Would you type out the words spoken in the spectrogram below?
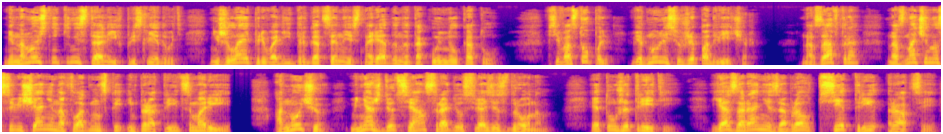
Миноносники не стали их преследовать, не желая переводить драгоценные снаряды на такую мелкоту. В Севастополь вернулись уже под вечер. На завтра назначено совещание на флагманской императрице Марии, а ночью меня ждет сеанс радиосвязи с дроном. Это уже третий. Я заранее забрал все три рации,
